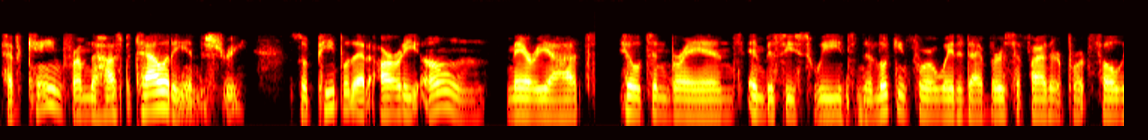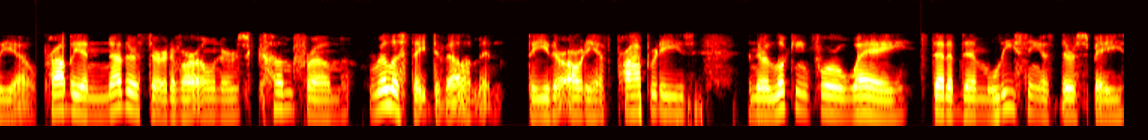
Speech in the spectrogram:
have came from the hospitality industry. So people that already own Marriott, Hilton brands, Embassy Suites, and they're looking for a way to diversify their portfolio. Probably another third of our owners come from real estate development. They either already have properties and they're looking for a way, instead of them leasing their space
